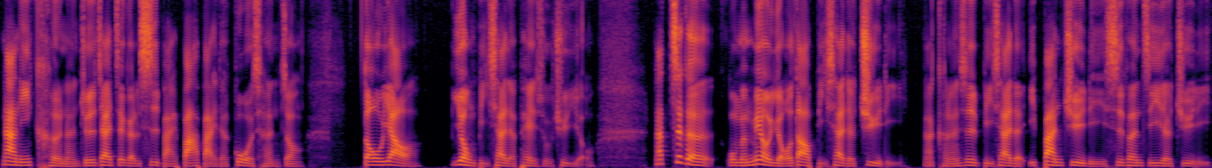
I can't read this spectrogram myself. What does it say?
那你可能就是在这个四百、八百的过程中，都要用比赛的配速去游。那这个我们没有游到比赛的距离，那可能是比赛的一半距离、四分之一的距离。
